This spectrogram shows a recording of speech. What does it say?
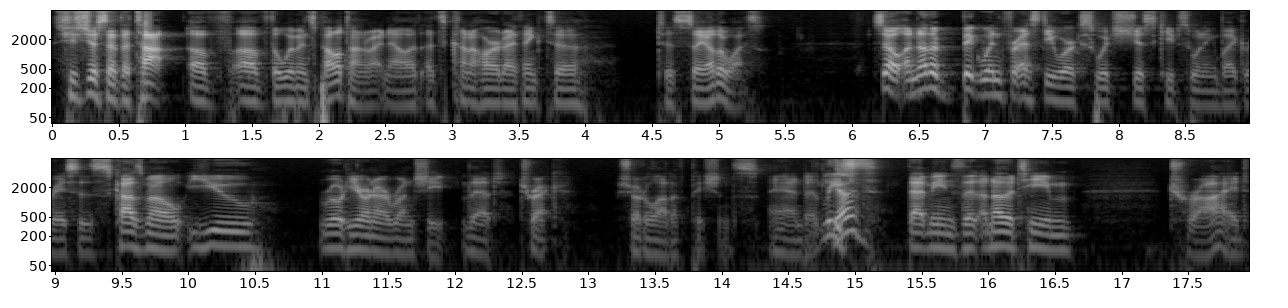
she's just at the top of, of the women's peloton right now. It's kind of hard, I think, to to say otherwise. So another big win for SD Worx, which just keeps winning bike races. Cosmo, you wrote here on our run sheet that Trek showed a lot of patience, and at least yeah. that means that another team tried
